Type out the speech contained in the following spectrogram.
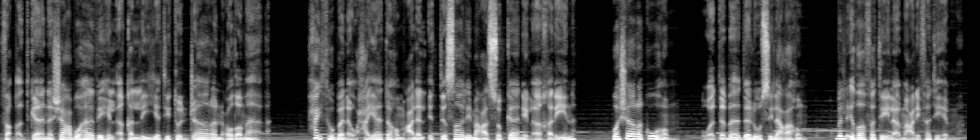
فقد كان شعب هذه الأقلية تجارا عظماء حيث بنوا حياتهم على الاتصال مع السكان الآخرين وشاركوهم وتبادلوا سلعهم بالإضافة إلى معرفتهم.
